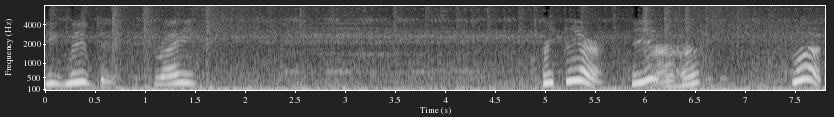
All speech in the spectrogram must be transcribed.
You moved it, right? Right there. See? Uh-huh. Look.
